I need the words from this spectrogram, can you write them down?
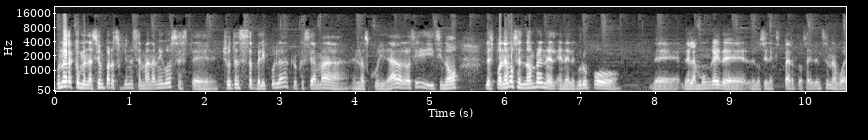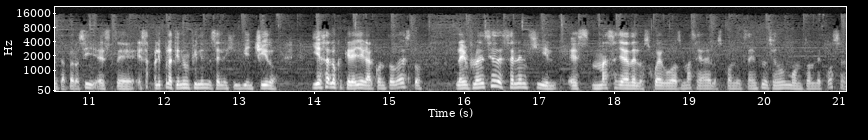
una recomendación para su fin de semana, amigos. Este, chútense esa película, creo que se llama En la oscuridad o algo así. Y si no, les ponemos el nombre en el, en el grupo de, la Munga y de, los inexpertos. Ahí dense una vuelta. Pero sí, este, esa película tiene un feeling de Silent Hill bien chido. Y es a lo que quería llegar con todo esto. La influencia de Silent Hill es más allá de los juegos, más allá de los cómics, ha influenciado un montón de cosas.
